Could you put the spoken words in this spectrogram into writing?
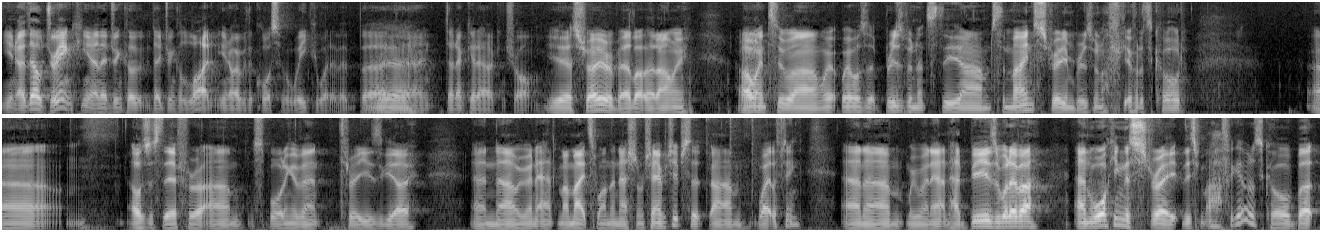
You know, they'll drink. You know, they drink. A, they drink a lot. You know, over the course of a week or whatever. But they, don't, they don't get out of control. Yeah, Australia are bad like that, aren't we? I went to um, where, where was it? Brisbane. It's the um, it's the main street in Brisbane. I forget what it's called. Um, I was just there for a um, sporting event three years ago, and uh, we went out. My mates won the national championships at um, weightlifting, and um, we went out and had beers or whatever. And walking the street, this oh, I forget what it's called, but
